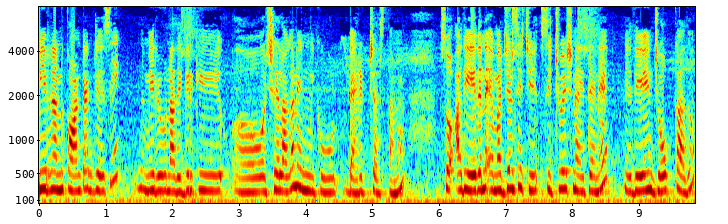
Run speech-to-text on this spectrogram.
మీరు నన్ను కాంటాక్ట్ చేసి మీరు నా దగ్గరికి వచ్చేలాగా నేను మీకు డైరెక్ట్ చేస్తాను. సో అది ఏదైనా ఎమర్జెన్సీ సిచ్యువేషన్ అయితేనే ఇది ఏం జోక్ కాదు.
